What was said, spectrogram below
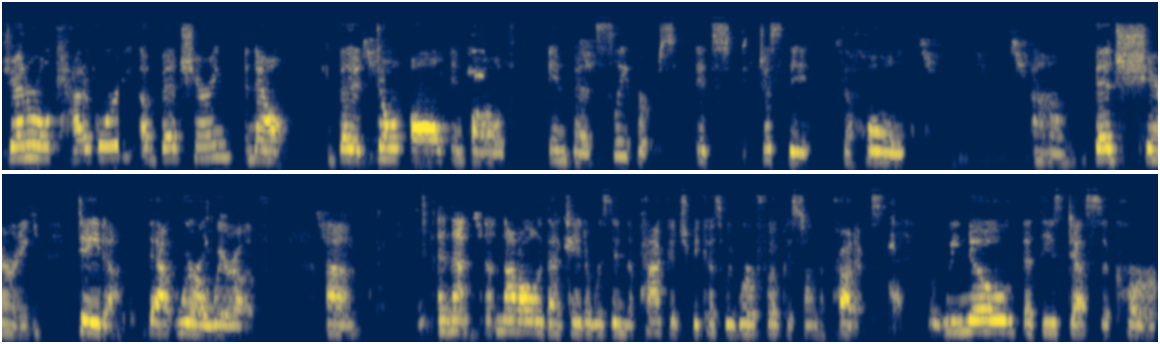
general category of bed sharing. And now that don't all involve in bed sleepers. It's just the the whole um, bed sharing data that we're aware of. Um, and that not all of that data was in the package because we were focused on the products. But we know that these deaths occur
